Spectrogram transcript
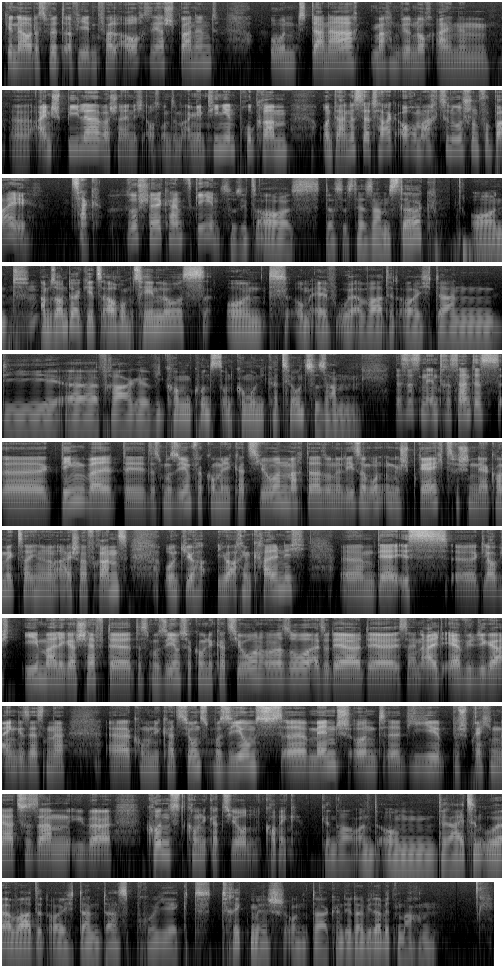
Genau, das wird auf jeden Fall auch sehr spannend. Und danach machen wir noch einen äh, Einspieler, wahrscheinlich aus unserem Argentinien-Programm. Und dann ist der Tag auch um 18 Uhr schon vorbei. Zack. So schnell kann es gehen. So sieht's aus. Das ist der Samstag. Und mhm. am Sonntag geht es auch um 10 los. Und um 11 Uhr erwartet euch dann die äh, Frage, wie kommen Kunst und Kommunikation zusammen? Das ist ein interessantes äh, Ding, weil die, das Museum für Kommunikation macht da so eine Lesung und ein Gespräch zwischen der Comiczeichnerin Aisha Franz und jo Joachim Kallnich. Ähm, der ist, äh, glaube ich, ehemaliger Chef der, des Museums für Kommunikation oder so. Also der, der ist ein altehrwürdiger, eingesessener äh, Kommunikationsmuseumsmensch und äh, die besprechen da zusammen über Kunst, Kommunikation Comic. Genau, und um 13 Uhr erwartet euch dann das Projekt Trickmisch und da könnt ihr dann wieder mitmachen.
